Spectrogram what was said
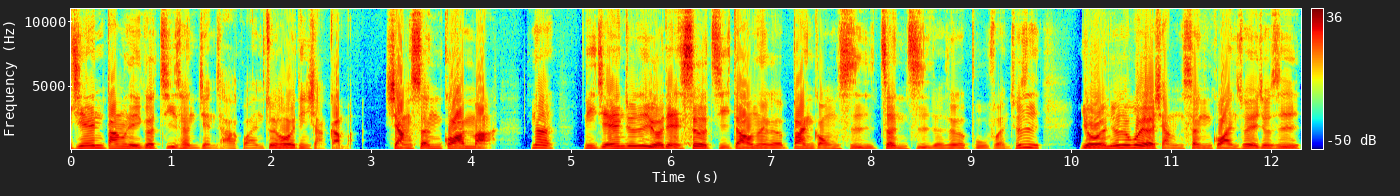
今天当了一个基层检察官，最后一定想干嘛？想升官嘛。那你今天就是有点涉及到那个办公室政治的这个部分，就是有人就是为了想升官，所以就是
